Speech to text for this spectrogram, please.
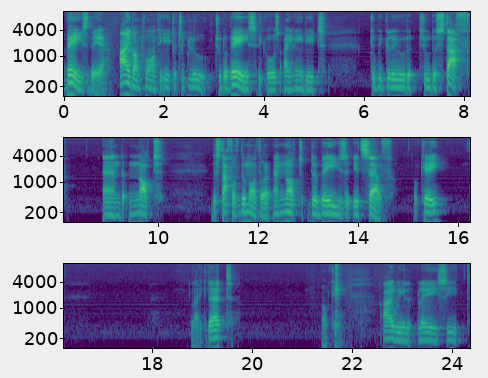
base there. I don't want it to glue to the base because I need it to be glued to the stuff and not the stuff of the motor and not the base itself okay? Like that. Okay. I will place it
